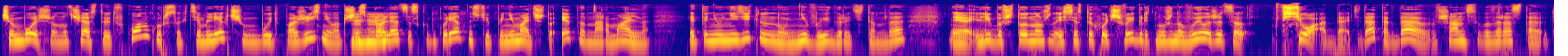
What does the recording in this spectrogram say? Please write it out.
чем больше он участвует в конкурсах, тем легче ему будет по жизни вообще угу. справляться с конкурентностью и понимать, что это нормально, это не унизительно, ну, не выиграть там, да, э, либо что нужно, если ты хочешь выиграть, нужно выложиться, все отдать, да, тогда шансы возрастают.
